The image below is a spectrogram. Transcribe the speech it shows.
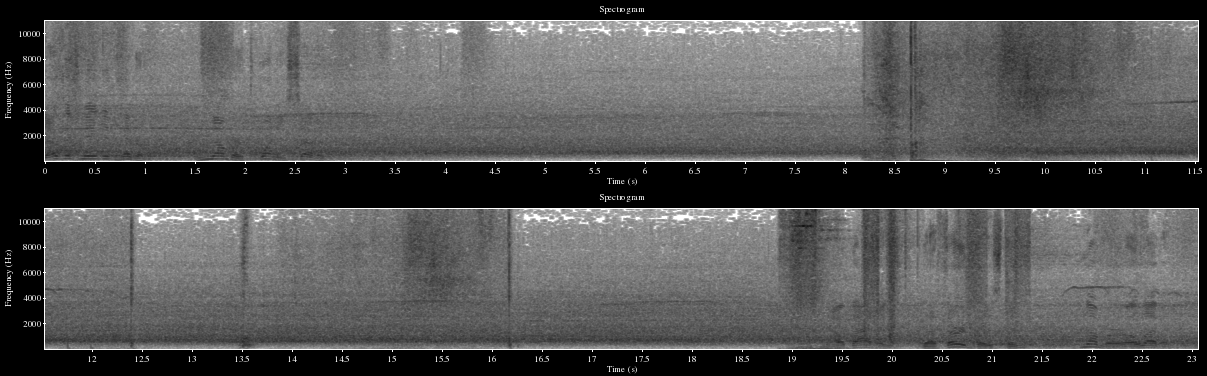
Designated hitter, number 27. Now batting, the third baseman, number 11.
